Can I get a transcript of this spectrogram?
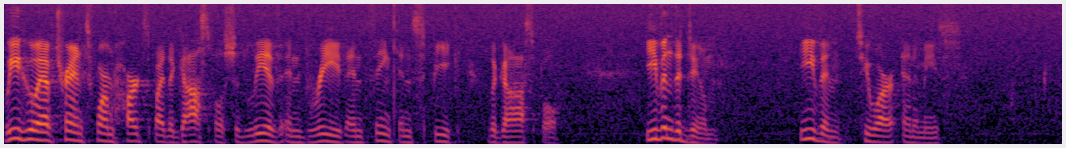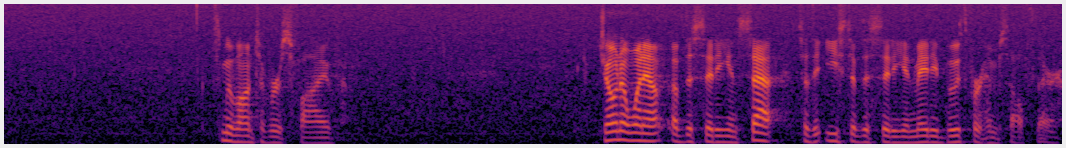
We who have transformed hearts by the gospel should live and breathe and think and speak the gospel, even the doom, even to our enemies. Let's move on to verse 5. Jonah went out of the city and sat to the east of the city and made a booth for himself there.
